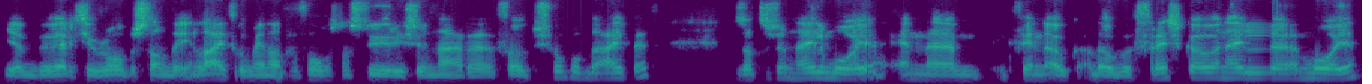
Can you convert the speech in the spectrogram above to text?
je bewerkt je RAW-bestanden in Lightroom en dan vervolgens dan stuur je ze naar Photoshop op de iPad. Dus dat is een hele mooie. En um, ik vind ook Adobe Fresco een hele mooie.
